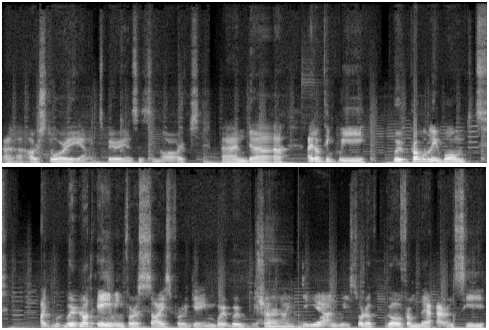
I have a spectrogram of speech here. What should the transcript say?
uh, our story and experiences and art. And uh, I don't think we we probably won't like we're not aiming for a size for a game. We're, we're, we Sure. have an idea and we sort of go from there and see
